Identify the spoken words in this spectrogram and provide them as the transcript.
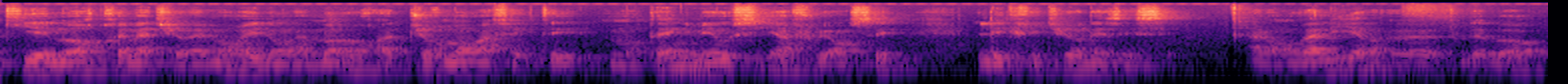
qui est mort prématurément et dont la mort a durement affecté Montaigne, mais aussi influencé l'écriture des essais. Alors on va lire tout d'abord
